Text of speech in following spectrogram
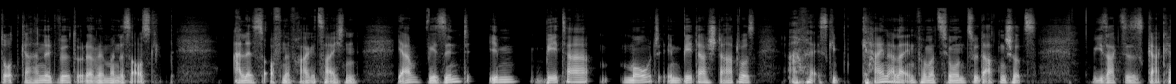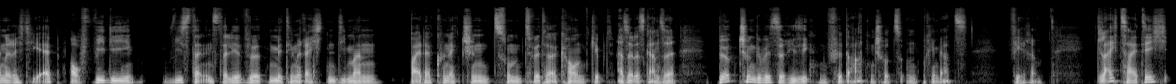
dort gehandelt wird oder wenn man das ausgibt? Alles offene Fragezeichen. Ja, wir sind im Beta-Mode, im Beta-Status, aber es gibt keinerlei Informationen zu Datenschutz. Wie gesagt, es ist gar keine richtige App. Auch wie die, wie es dann installiert wird mit den Rechten, die man bei der Connection zum Twitter-Account gibt. Also das Ganze birgt schon gewisse Risiken für Datenschutz und Privatsphäre. Gleichzeitig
